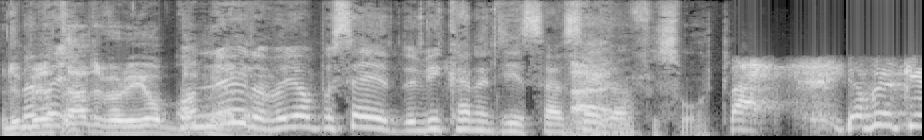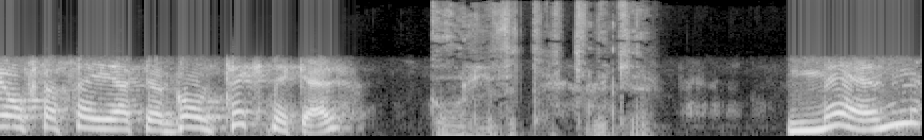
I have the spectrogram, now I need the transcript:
Du berättar aldrig vad du jobbar Och nu med då? då? Vad jobbar säger du? Vi kan inte gissa. Säg då. för svårt. Nej, jag brukar ju ofta säga att jag är golvtekniker. Golvtekniker. Men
